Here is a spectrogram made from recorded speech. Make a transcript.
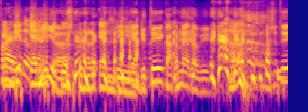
Candy, ya? candy tikus bener candy. kayak dite gak kena tapi. Maksudnya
